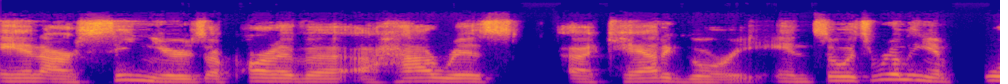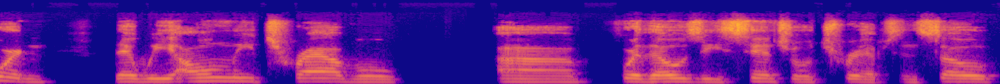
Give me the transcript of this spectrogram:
and our seniors are part of a, a high risk uh, category. And so it's really important that we only travel uh, for those essential trips. And so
